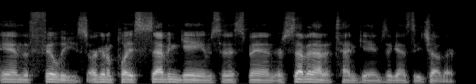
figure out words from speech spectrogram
and the Phillies are going to play seven games in a span, or seven out of 10 games against each other.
